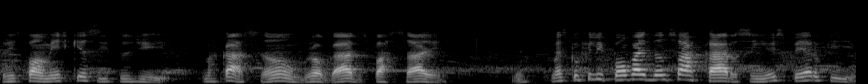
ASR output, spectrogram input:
Principalmente quesitos de marcação, jogadas, passagens. Né? Mas que o Filipão vai dando sua cara, assim. Eu espero que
